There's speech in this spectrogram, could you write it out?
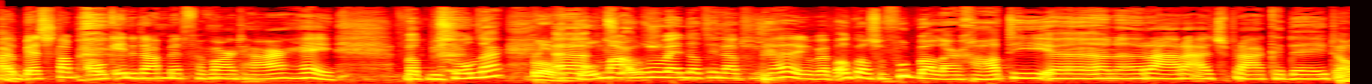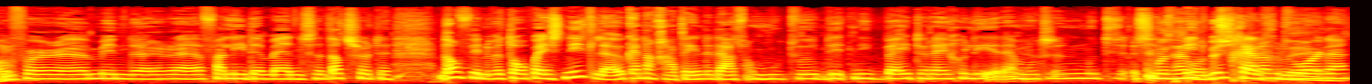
uit bed stappen. Ook inderdaad met verward haar. hey, wat bijzonder. Eh, maar op het moment dat inderdaad... we hebben ook wel eens een voetballer gehad... die eh, een rare uitspraken deed Mhm. over eh, minder valide mensen. Dat soort, dan vinden we het opeens niet leuk. En dan gaat er inderdaad van... moeten we dit niet beter reguleren? En moeten, moeten ze moet niet beschermd worden?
